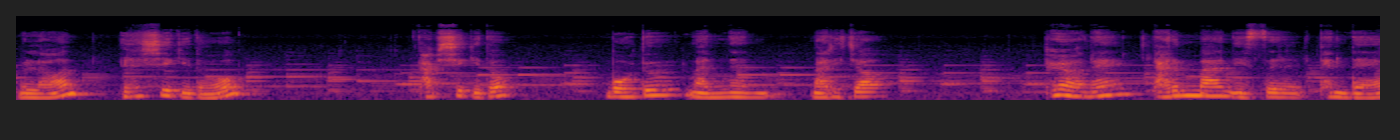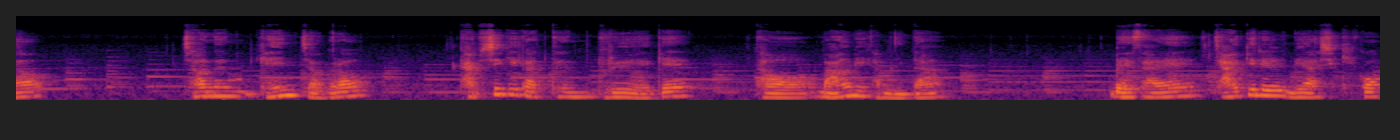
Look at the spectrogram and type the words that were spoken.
물론 일시기도 갑시기도 모두 맞는 말이죠. 표현에 다름만 있을 텐데요. 저는 개인적으로 갑시기 같은 부류에게 더 마음이 갑니다. 매사에 자기를 미화시키고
